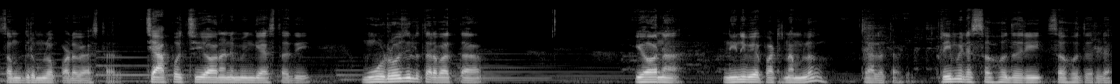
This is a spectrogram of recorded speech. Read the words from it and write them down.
సముద్రంలో పడవేస్తారు. చేప వచ్చి యోనాని మింగేస్తుంది. మూడు రోజుల తర్వాత యోన నినివే పట్టణంలో తేలతాడు. ప్రియమైన సహోదరి సహోదరుడా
